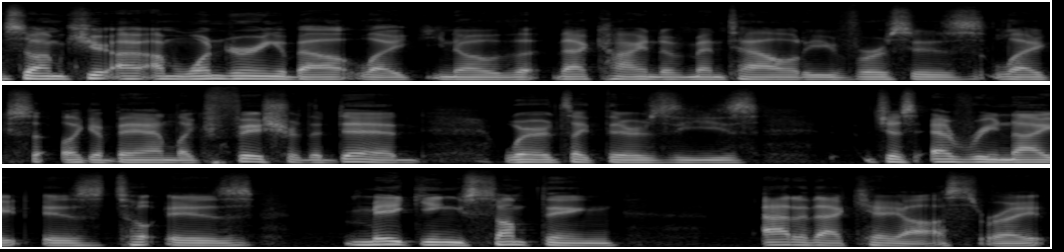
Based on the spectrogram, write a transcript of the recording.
so I'm cur- I, I'm wondering about like you know the, that kind of mentality versus like like a band like Phish or the Dead, where it's like there's these just every night is to, is making something out of that chaos, right?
